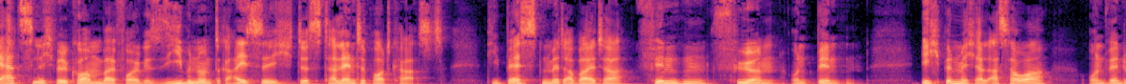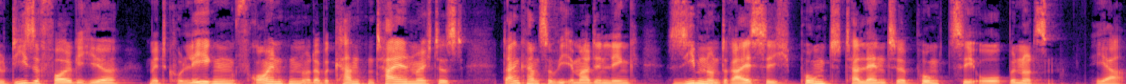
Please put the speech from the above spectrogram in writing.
Herzlich willkommen bei Folge 37 des Talente Podcasts. Die besten Mitarbeiter finden, führen und binden. Ich bin Michael Assauer und wenn du diese Folge hier mit Kollegen, Freunden oder Bekannten teilen möchtest, dann kannst du wie immer den Link 37.talente.co benutzen. Ja,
